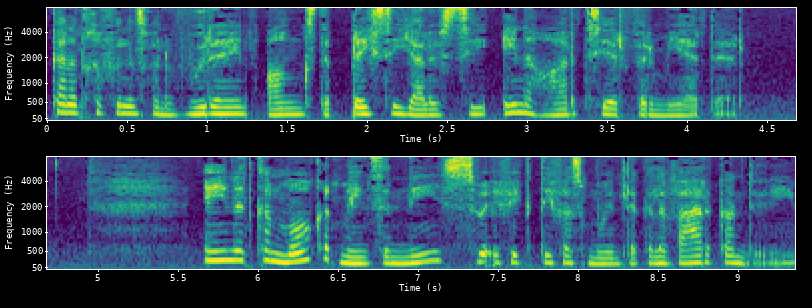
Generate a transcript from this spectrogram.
kan dit gevoelens van woede en angs, depressie, jaloesie en hartseer vermeerder. En dit kan maak dat mense nie so effektief as moontlik hulle werk kan doen nie.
